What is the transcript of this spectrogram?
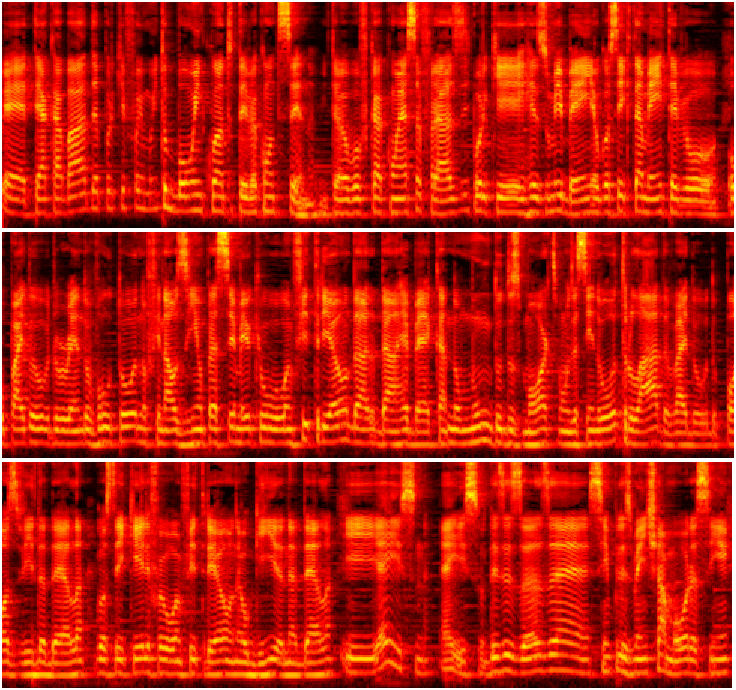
é, ter acabado é porque foi muito bom enquanto teve acontecendo. Então eu vou ficar com essa frase porque resume bem. Eu gostei que também teve o, o pai do, do Randall voltou no finalzinho para ser meio que o anfitrião da, da Rebecca no mundo dos mortos, vamos dizer assim, do outro lado, vai, do, do pós-vida dela. Gostei que ele foi o anfitrião, né, o guia, né, dela. E é isso, né, é isso. This Is Us é simplesmente amor, assim.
